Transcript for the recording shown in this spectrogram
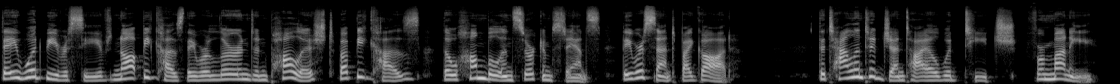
They would be received not because they were learned and polished, but because, though humble in circumstance, they were sent by God. The talented Gentile would teach, for money,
